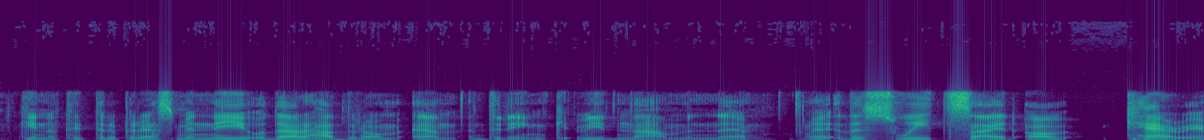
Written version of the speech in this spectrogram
Gick in och tittade på deras meny och där hade de en drink vid namn eh, The Sweet Side of Carrie.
